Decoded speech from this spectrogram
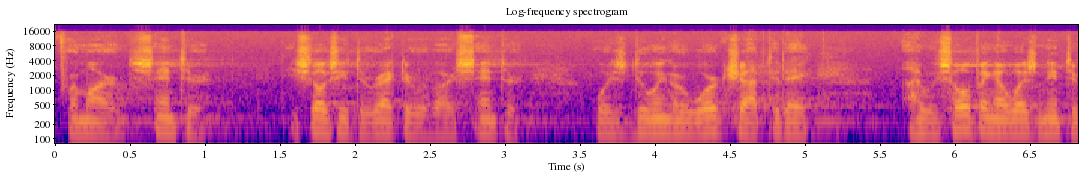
from our center, the associate director of our center, was doing her workshop today, I was hoping I wasn't inter-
